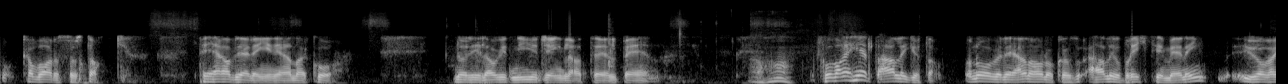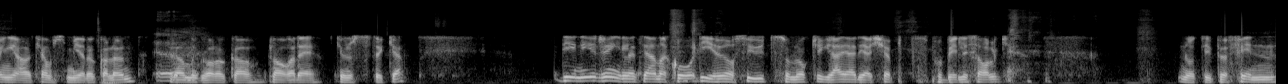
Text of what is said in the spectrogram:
Hva var det som stakk PR-avdelingen i NRK når de laget nye jingler til P1? Aha. For å være helt ærlig, gutter, og nå vil jeg gjerne ha deres ærlig og oppriktige mening, uavhengig av hvem som gir dere lønn, hvordan dere klarer det kunststykket. De nye jinglene til NRK de høres ut som noe greier de har kjøpt på billigsalg. Noe type Finn,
